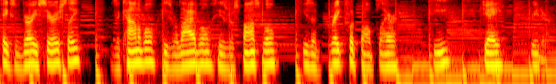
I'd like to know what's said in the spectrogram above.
takes it very seriously. He's accountable, he's reliable, he's responsible. He's a great football player. D.J. Reader.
